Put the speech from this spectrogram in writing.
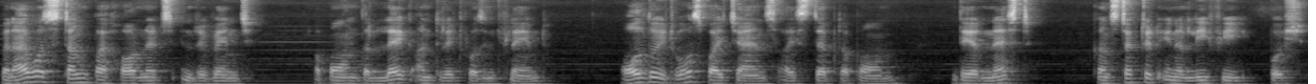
When I was stung by hornets in revenge upon the leg until it was inflamed, although it was by chance I stepped upon their nest constructed in a leafy bush,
